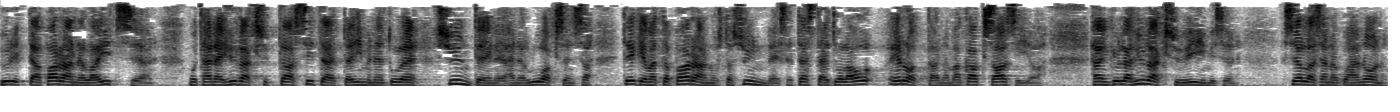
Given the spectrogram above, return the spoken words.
yrittää parannella itseään, mutta hän ei hyväksy taas sitä, että ihminen tulee synteinen hänen luoksensa tekemättä parannusta synneistä. Tästä ei tuolla erottaa nämä kaksi asiaa. Hän kyllä hyväksyy ihmisen sellaisena kuin hän on,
